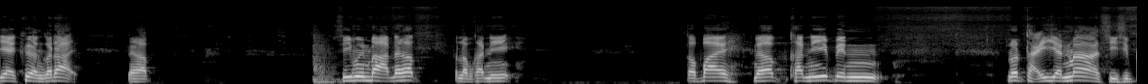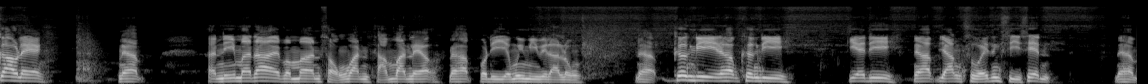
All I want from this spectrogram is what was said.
แยกเครื่องก็ได้นะครับสี่หมื่นบาทนะครับสำหรับคันนี้ ต่อไปนะครับ คันนี้เป็นรถไถยันมา 49 แรงนะครับ อันนี้มาได้ประมาณสองวันสามวันแล้วนะครับพอดียังไม่มีเวลาลงนะครับ เครื่องดีนะครับ เครื่องดี เกียร์ดีนะครับ ยางสวยถึงสี่เส้นนะครับ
